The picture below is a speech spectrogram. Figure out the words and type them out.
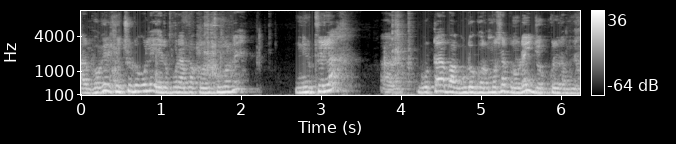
আর ভোগের খিচুড়ি বলে এর উপরে আমরা কোনো নিউট্রেলা আর গোটা বা গুঁড়ো গরম মশলা কোনোটাই যোগ করলাম না।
